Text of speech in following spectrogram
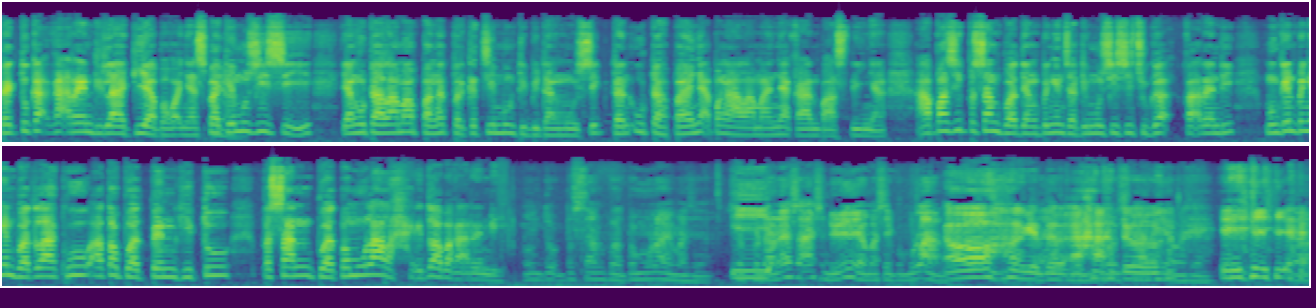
Back to kak, kak Randy lagi ya pokoknya. Sebagai Iya. musisi yang udah lama banget berkecimpung di bidang musik Dan udah banyak pengalamannya kan pastinya. Apa sih pesan buat yang pengen jadi musisi juga kak Randy? Mungkin pengen buat lagu atau buat band gitu? Pesan buat pemula lah. Itu apa kak Randy? Untuk pesan buat pemula ya, Mas ya. Iya. Sebenarnya saya sendiri ya masih pemula. Oh gitu Aduh ya, Mas ya. Iya. Ya,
